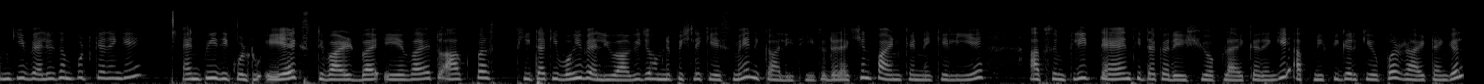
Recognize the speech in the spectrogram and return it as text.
उनकी वैल्यूज़ हम पुट करेंगे. N P is equal to A X divide by A Y तो आपके पास थीटा की वही वैल्यू आ गई जो हमने पिछले केस में निकाली थी. तो डायरेक्शन फाइंड करने के लिए आप सिंपली टेन थीटा का रेशियो अप्लाई करेंगे अपनी फिगर के ऊपर राइट एंगल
